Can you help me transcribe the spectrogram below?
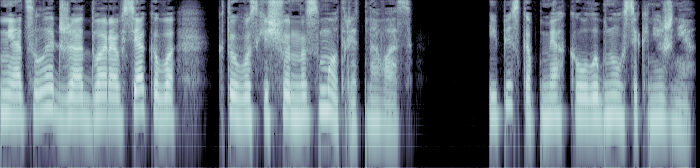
не отсылать же от двора всякого, кто восхищенно смотрит на вас. Епископ мягко улыбнулся княжне.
